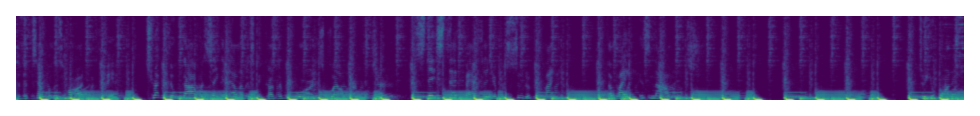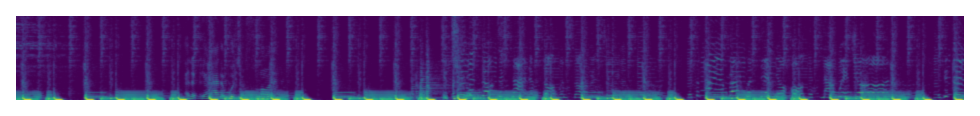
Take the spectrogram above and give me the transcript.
to the temple is hard but fair. Trek through God-forsaken elements because the reward is well worth the journey. Stay steadfast in your pursuit of the light. The light is knowledge. Do you want it? And if you had it, would you flaunt it? It's yours. It's not and soaring to the Let the fire burn within your hold it, now it's yours. If you feel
